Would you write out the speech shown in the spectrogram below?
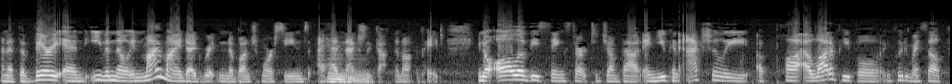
and at the very end, even though in my mind I'd written a bunch more scenes, I hadn't actually gotten it on the page. You know, all of these things start to jump out and you can actually apply, a lot of people, including myself,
